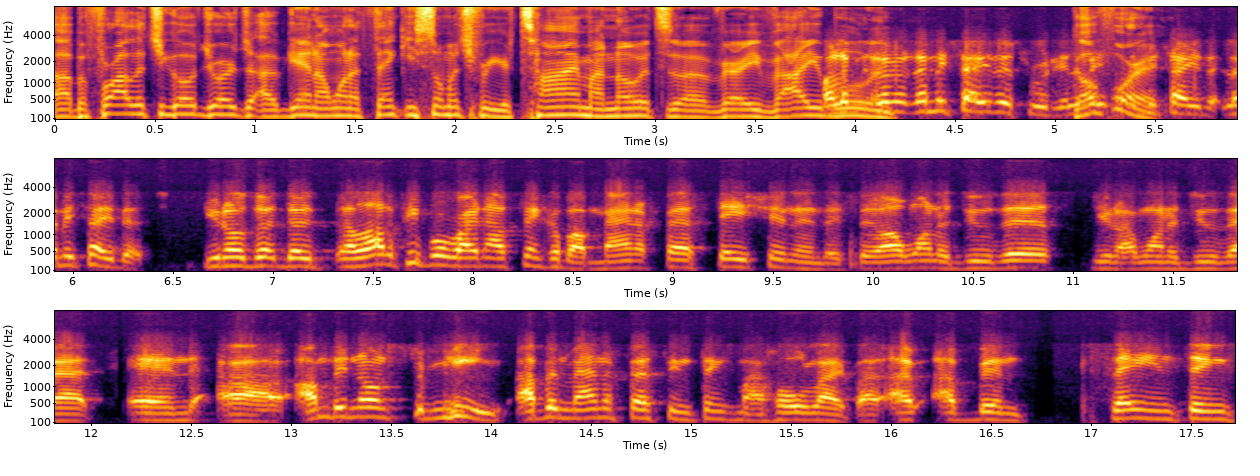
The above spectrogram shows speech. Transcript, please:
Uh, before I let you go, George, again, I want to thank you so much for your time. I know it's uh, very valuable. Well, let, me, let, me, let, me, tell you this, Rudy. Let go me, for let it. Me tell you, let me tell you this. You know, the, the, a lot of people right now think about manifestation and they say, oh, I want to do this, you know, I want to do that. And uh, unbeknownst to me, I've been manifesting things my whole life. I, I, I've been saying things.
